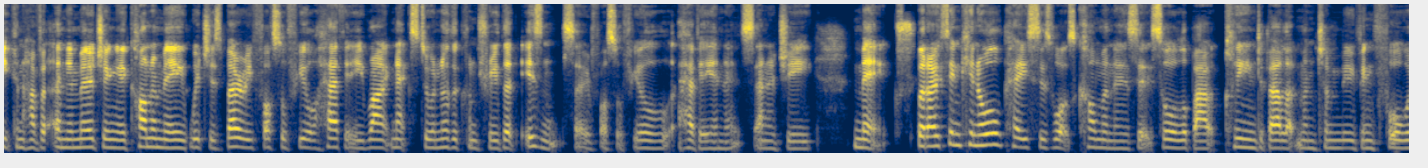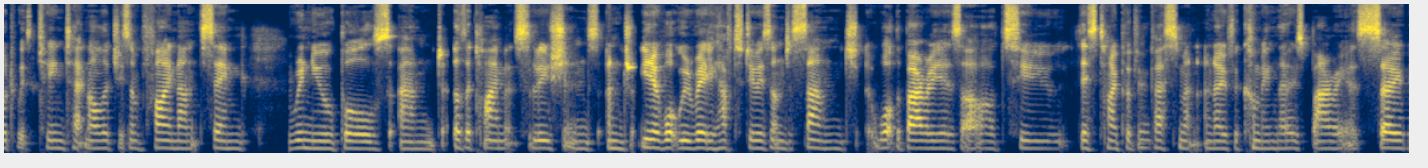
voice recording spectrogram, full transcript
you can have an emerging economy which is very fossil fuel heavy right next to another country that isn't so fossil fuel heavy in its energy mix. But I think in all cases, what's common is it's all about clean development and moving forward with clean technologies and financing renewables and other climate solutions. And you know what we really have to do is understand what the barriers are to this type of investment and overcoming those barriers. So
